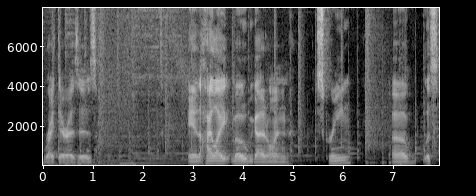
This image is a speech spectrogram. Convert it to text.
right there as is. And the highlight mode, we got it on screen. Uh, let's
